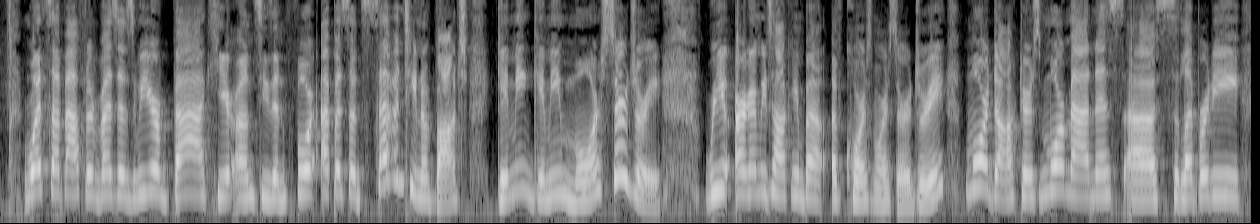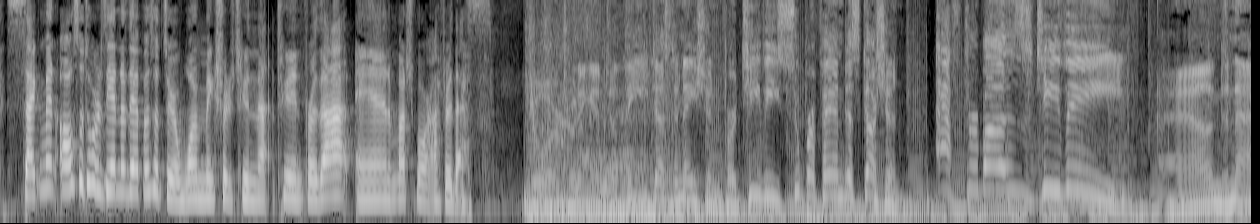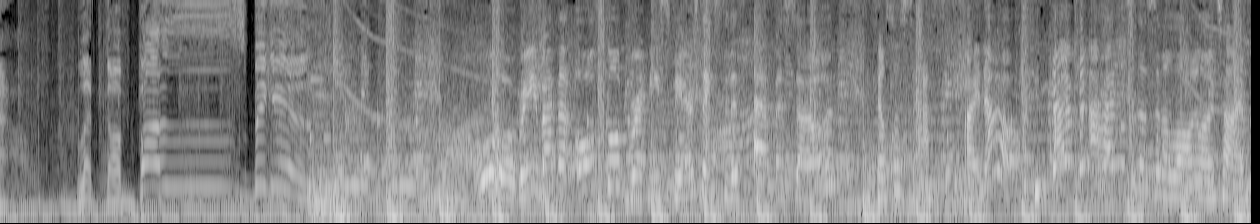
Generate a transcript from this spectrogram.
What's up, After Buzzers? We are back here on season four, episode 17 of Botched. Gimme, gimme more surgery. We are going to be talking about, of course, more surgery, more doctors, more madness, uh, celebrity segment also towards the end of the episode. So you want to make sure to tune that, tune in for that and much more after this. You're tuning into the destination for TV superfan discussion, AfterBuzz TV. And now, let the buzz begin. Ooh, bringing back that old school Britney Spears thanks to this episode. I feel so sassy. I know. I, I hadn't listened to this in a long, long time.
